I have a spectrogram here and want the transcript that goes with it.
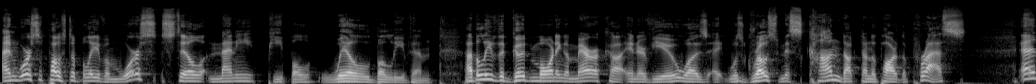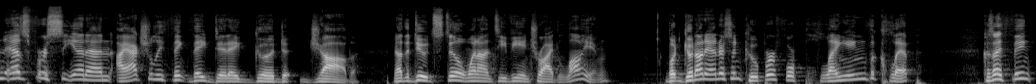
And we're supposed to believe him. Worse still, many people will believe him. I believe the Good Morning America interview was, was gross misconduct on the part of the press. And as for CNN, I actually think they did a good job. Now, the dude still went on TV and tried lying, but good on Anderson Cooper for playing the clip because I think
